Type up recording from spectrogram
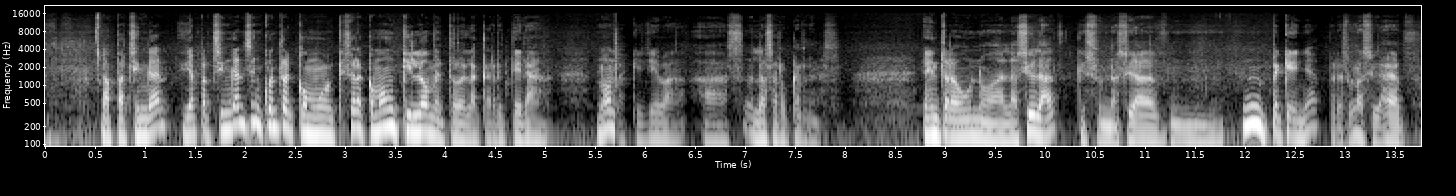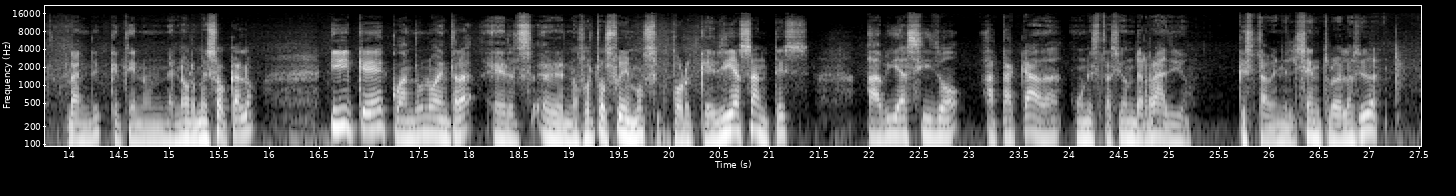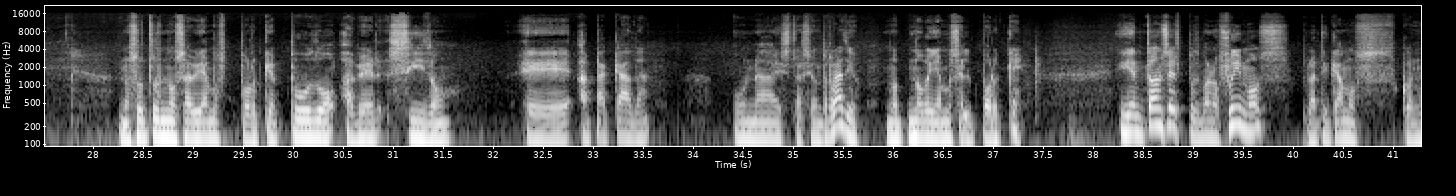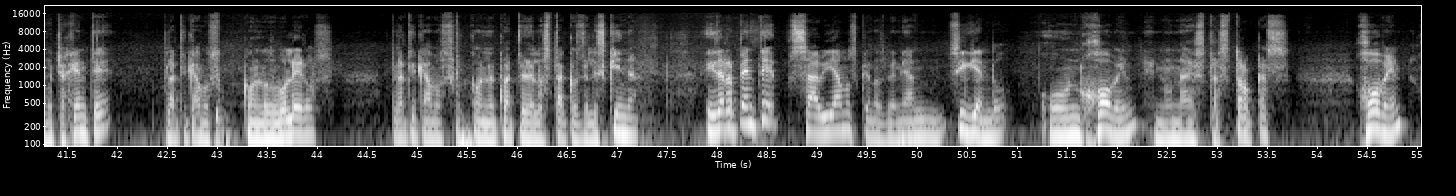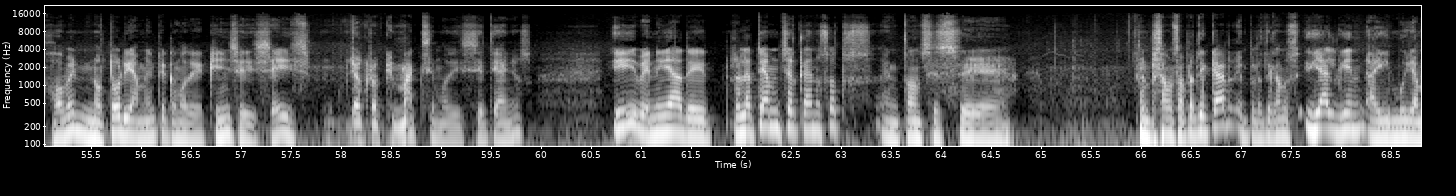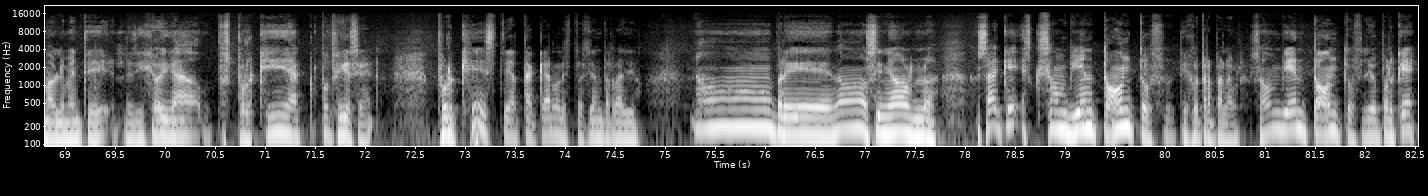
a Pachingán y a Pachingán se encuentra como que será como un kilómetro de la carretera, ¿no? La que lleva a Lázaro Cárdenas. Entra uno a la ciudad, que es una ciudad mm, pequeña, pero es una ciudad grande que tiene un enorme zócalo y que cuando uno entra, eh, nosotros fuimos porque días antes había sido atacada una estación de radio que estaba en el centro de la ciudad. Nosotros no sabíamos por qué pudo haber sido eh, atacada una estación de radio. No, no veíamos el por qué. Y entonces, pues bueno, fuimos, platicamos con mucha gente, platicamos con los boleros, platicamos con el cuate de los tacos de la esquina y de repente sabíamos que nos venían siguiendo un joven en una de estas trocas, joven, joven, notoriamente como de 15, 16, yo creo que máximo 17 años, y venía de relativamente cerca de nosotros. Entonces eh, empezamos a platicar, platicamos, y alguien ahí muy amablemente le dije, oiga, pues ¿por qué? Pues, fíjese, ¿por qué este, atacaron la estación de radio? No, hombre, no, señor, no. ¿Sabe qué? Es que son bien tontos, dijo otra palabra. Son bien tontos. Le digo, ¿por qué?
